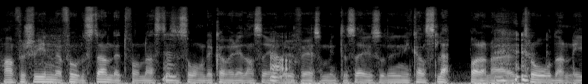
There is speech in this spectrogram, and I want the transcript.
Han försvinner fullständigt från nästa Mm. säsong. Det kan vi redan säga Ja. nu för er som inte säger. Så ni kan släppa den här tråden i,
